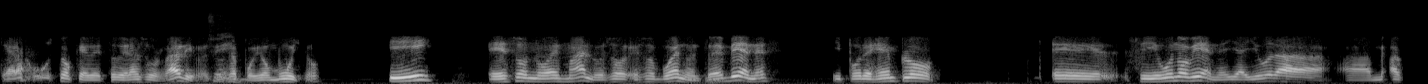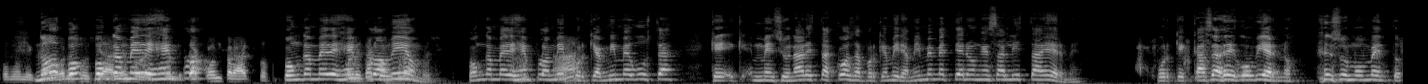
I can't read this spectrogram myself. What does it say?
que era justo que tuvieran su radio, eso se apoyó mucho. Y eso no es malo, eso, eso es bueno. Entonces vienes y, por ejemplo, eh, si uno viene y ayuda a, a comunicadores no, póngame de ejemplo, contratos, póngame de ejemplo a mí, de ejemplo a mí, porque a mí me gusta que, mencionar esta cosa, porque mire, a mí me metieron en esa lista Hermes, porque Casa de Gobierno en su momento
